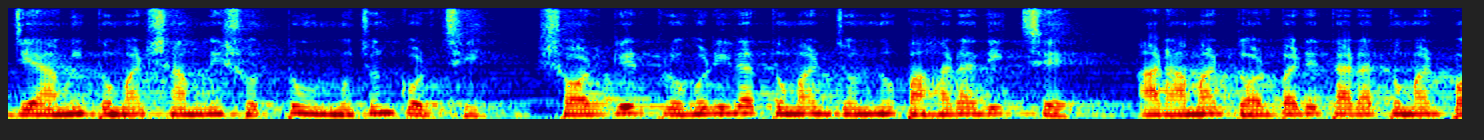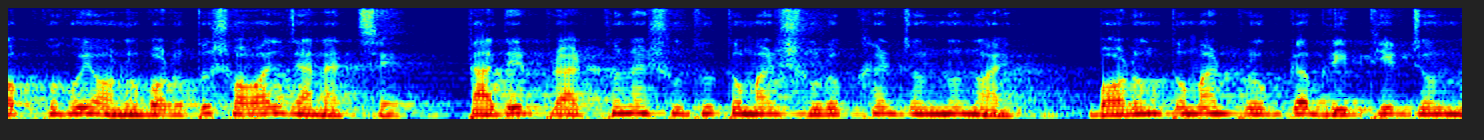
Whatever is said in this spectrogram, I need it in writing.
যে আমি তোমার সামনে সত্য উন্মোচন করছি। স্বর্গের প্রহরীরা তোমার জন্য পাহারা দিচ্ছে, আর আমার দরবারে তারা তোমার পক্ষ হয়ে অনবরত সওয়াল জানাচ্ছে। তাদের প্রার্থনা শুধু তোমার সুরক্ষার জন্য নয়, বরং তোমার প্রজ্ঞা বৃদ্ধির জন্য।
